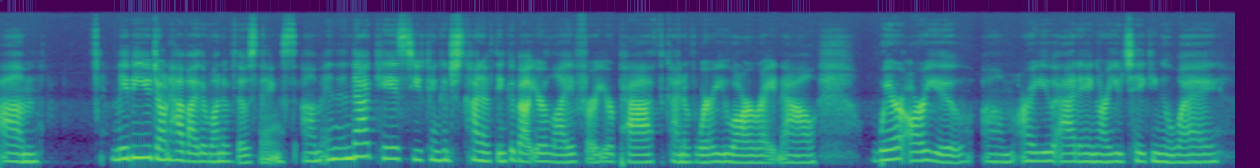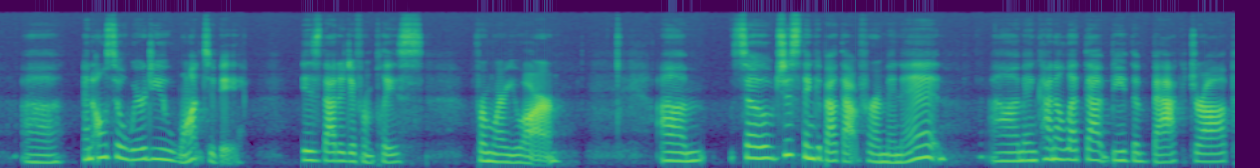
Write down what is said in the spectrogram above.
Um, maybe you don't have either one of those things. Um, and in that case, you can just kind of think about your life or your path, kind of where you are right now where are you? Um, are you adding? Are you taking away? Uh, and also, where do you want to be? Is that a different place from where you are? Um, so just think about that for a minute um, and kind of let that be the backdrop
